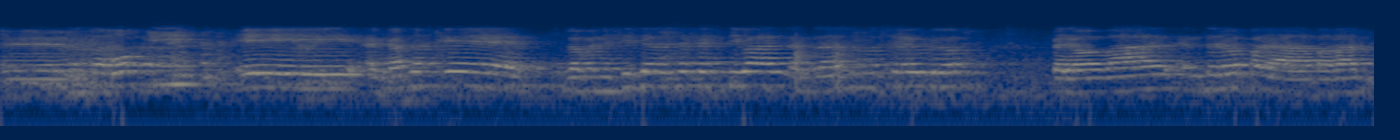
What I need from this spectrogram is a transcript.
eh, y el caso es que los beneficios de ese festival, la entrada son 8 euros, pero va entero para pagar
